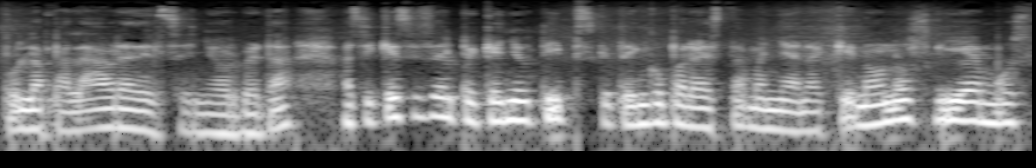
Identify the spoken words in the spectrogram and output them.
por la palabra del Señor, ¿verdad? Así que ese es el pequeño tips que tengo para esta mañana, que no nos guiemos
